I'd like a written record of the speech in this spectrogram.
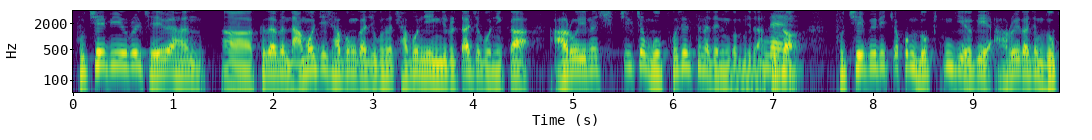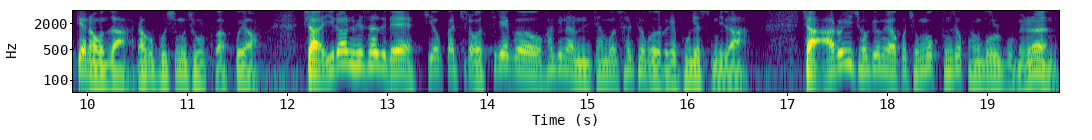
부채 비율을 제외한 아, 그다음에 나머지 자본 가지고서 자본이익률을 따져 보니까 ROE는 17.5%나 되는 겁니다. 네. 그래서 부채 비율이 조금 높은 기업이 ROE가 좀 높게 나온다라고 보시면 좋을 것 같고요. 자, 이런 회사들의 기업 가치를 어떻게 그 확인하는지 한번 살펴보도록 해 보겠습니다. 자, ROE 적용해 갖고 종목 분석 방법을 보면은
